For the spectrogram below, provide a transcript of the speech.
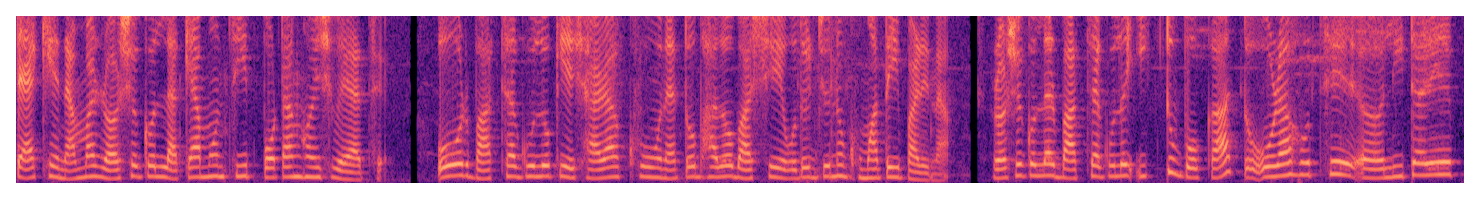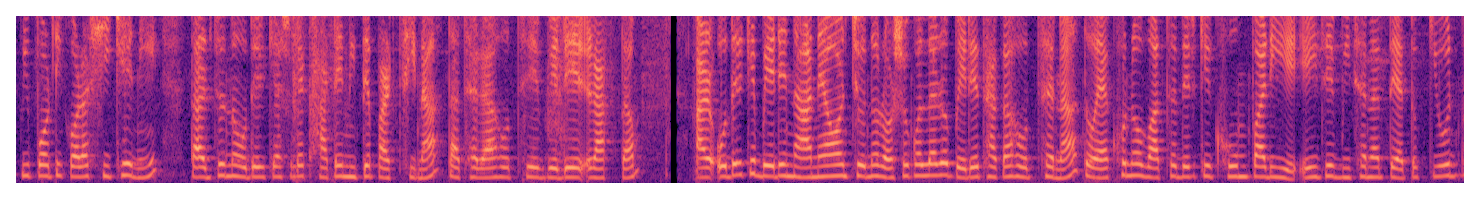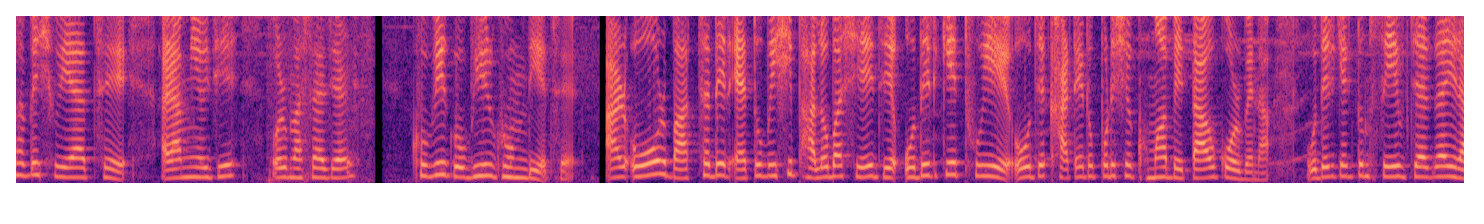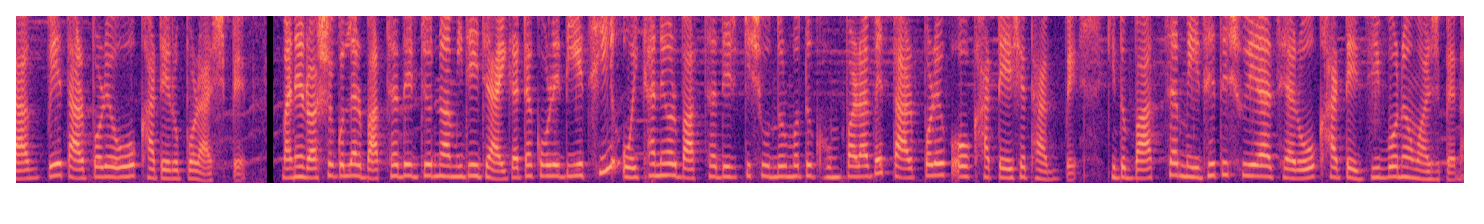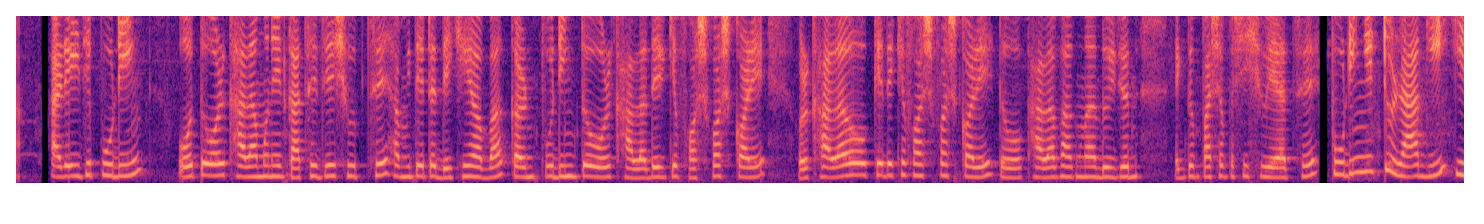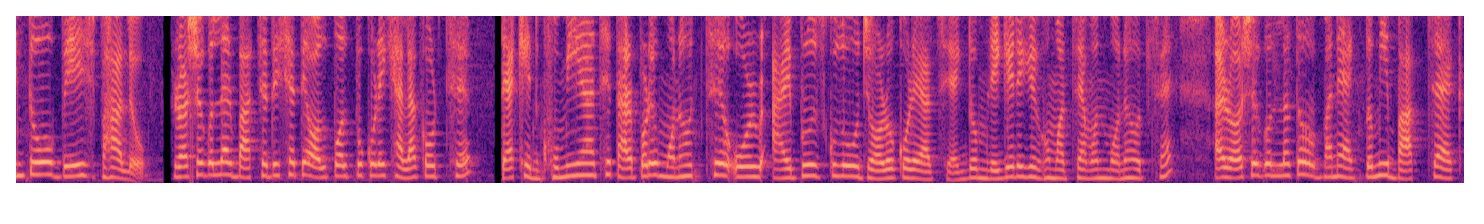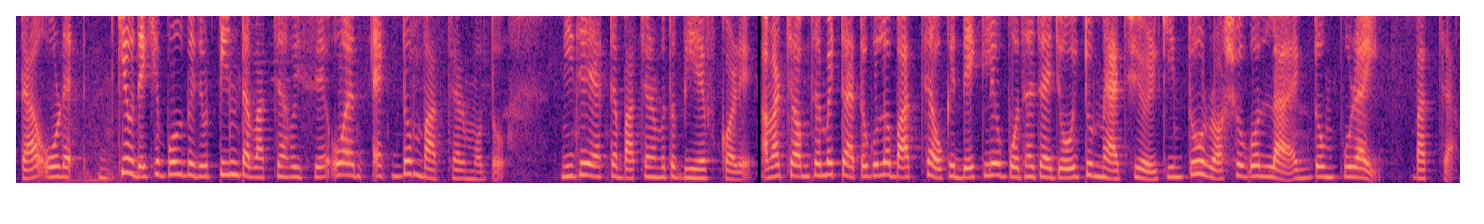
দেখেন আমার রসগোল্লা কেমন চিত পটাং হয়ে শুয়ে আছে। ওর বাচ্চাগুলোকে সারাক্ষণ এত ভালোবাসে, ওদের জন্য ঘুমাতেই পারে না। রসগোল্লার বাচ্চাগুলো একটু বোকা, তো ওরা হচ্ছে লিটারে পিপটি করা শিখেনি। তার জন্য ওদেরকে আসলে খাটে নিতে পারছি না। তাছাড়া হচ্ছে বেডে রাখতাম। আর ওদেরকে বেডে না নেওয়ার জন্য রসগোল্লারও বেডে থাকা হচ্ছে না। তো এখনও বাচ্চাদেরকে ঘুম পাড়িয়ে এই যে বিছানাতে এত কিউটভাবে শুয়ে আছে। আর আমি ওই যে ওর মাসাজার খুবই গভীর ঘুম দিয়েছে। আর ওর বাচ্চাদের এত বেশি ভালোবাসে যে ওদেরকে থুয়ে ও যে খাটের ওপরে সে ঘুমাবে তাও করবে না। ওদেরকে একদম সেফ জায়গায় রাখবে, তারপরে ও খাটের ওপর আসবে। মানে রসগোল্লার বাচ্চাদের জন্য আমি যে জায়গাটা করে দিয়েছি, ওইখানে ওর বাচ্চাদেরকে সুন্দর মতো ঘুম পাড়াবে তারপরে ও খাটে এসে থাকবে। কিন্তু বাচ্চা মেঝেতে শুয়ে আছে আর ও খাটে, জীবনেও আসবে না। আর এই যে পুডিং, ও তো ওর খালামনের কাছে যে শুচ্ছে, আমি তো এটা দেখে অবাক, কারণ পুডিং তো ওর খালাদেরকে ফসফস করে। ওর খালাও ওকে দেখে ফসফস করে, তো খালা ভাগনা দুইজন একদম পাশাপাশি শুয়ে আছে। পুডিং একটু রাগী, কিন্তু ও বেশ ভালো। রসগোল্লার বাচ্চাদের সাথে অল্প অল্প করে খেলা করছে। দেখেন, ঘুমিয়ে আছে, তারপরেও মনে হচ্ছে ওর আইব্রোজগুলো ও জড়ো করে আছে, একদম রেগে রেগে ঘুমাচ্ছে এমন মনে হচ্ছে। আর রসগোল্লা তো মানে একদমই বাচ্চা একটা, ওর কেউ দেখে বলবে যে ওর তিনটা বাচ্চা হয়েছে ও একদম বাচ্চার মতো নিজে একটা বাচ্চার মতো বিহেভ করে। আমার চমচমের তো এতগুলো বাচ্চা, ওকে দেখলেও বোঝা যায় যে ও একটু ম্যাচিওর কিন্তু রসগোল্লা একদম পুরাই বাচ্চা,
